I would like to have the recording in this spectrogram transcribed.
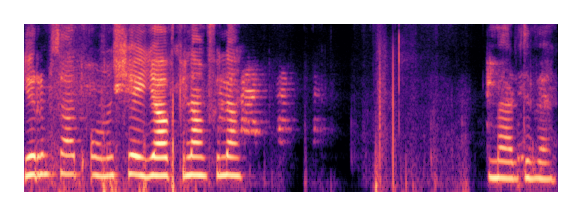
Yarım saat onu şey ya filan filan. Merdiven.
